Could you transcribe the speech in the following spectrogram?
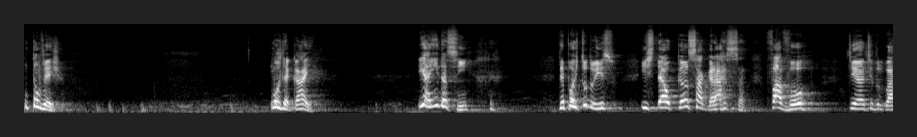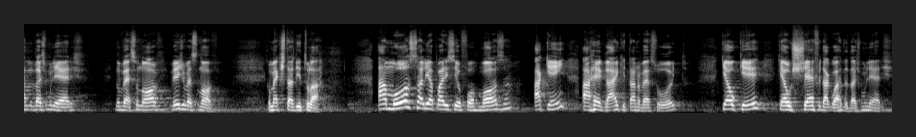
Então veja. Mordecai, e ainda assim, depois de tudo isso, Esté alcança graça, favor, diante do guarda das mulheres. No verso 9, veja o verso 9. Como é que está dito lá? A moça lhe apareceu formosa, a quem? A Regai, que está no verso 8, que é o quê? Que é o chefe da guarda das mulheres.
